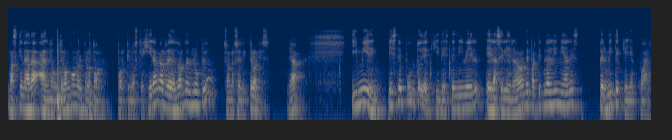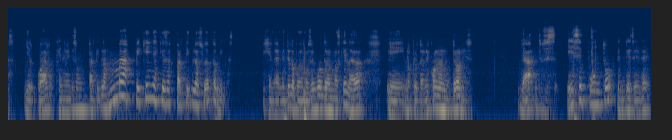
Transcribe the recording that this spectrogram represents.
más que nada al neutrón con el protón porque los que giran alrededor del núcleo son los electrones, ¿ya? Y miren, este punto de aquí, de este nivel, el acelerador de partículas lineales permite que haya quarks. Y el quark generalmente son partículas más pequeñas que esas partículas subatómicas. Y generalmente lo podemos encontrar más que nada en los protones con los neutrones. ¿Ya? Entonces, ese punto tendría que ser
